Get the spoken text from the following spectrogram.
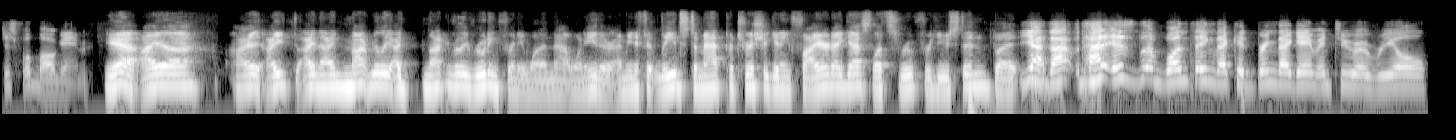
just football game. Yeah, I uh I I I I'm not really I'm not really rooting for anyone in that one either. I mean, if it leads to Matt Patricia getting fired, I guess let's root for Houston, but Yeah, that that is the one thing that could bring that game into a real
